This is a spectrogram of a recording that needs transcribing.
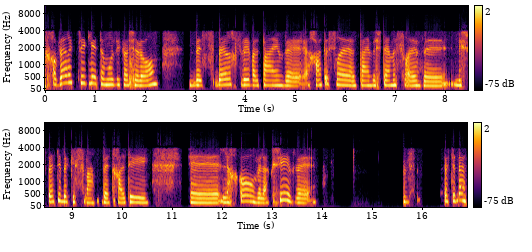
חבר הציג לי את המוזיקה שלו, בערך סביב 2011, 2012, ונשבתי בקסמה, והתחלתי אה, לחקור ולהקשיב, ו... ואת יודעת,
